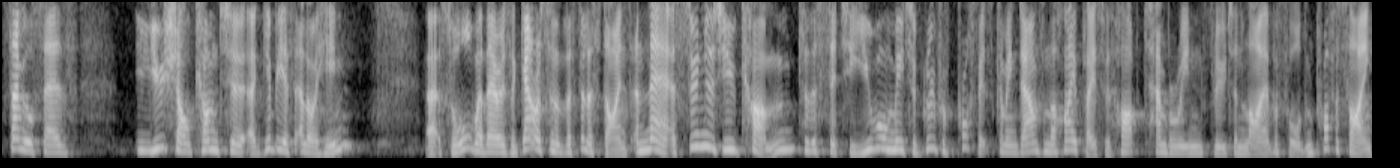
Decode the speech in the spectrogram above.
Samuel says, You shall come to uh, Gibeath Elohim, uh, Saul, where there is a garrison of the Philistines, and there, as soon as you come to the city, you will meet a group of prophets coming down from the high place with harp, tambourine, flute, and lyre before them, prophesying.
